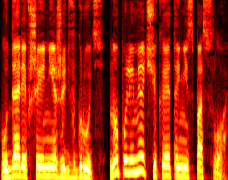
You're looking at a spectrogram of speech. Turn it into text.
ударившая нежить в грудь, но пулеметчика это не спасло.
